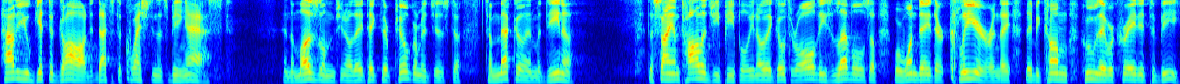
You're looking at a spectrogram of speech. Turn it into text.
how do you get to God? That's the question that's being asked. And the Muslims, you know, they take their pilgrimages to, to Mecca and Medina. The Scientology people, you know, they go through all these levels of where one day they're clear and they, they become who they were created to be.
